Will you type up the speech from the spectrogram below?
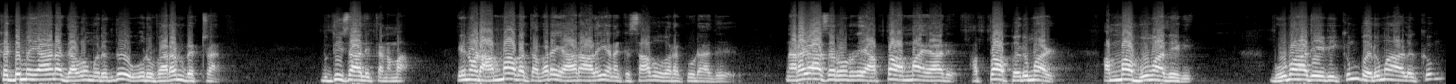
கடுமையான தவம் இருந்து ஒரு வரம் பெற்றான். புத்திசாலித்தனமாக என்னோட அம்மாவை தவிர யாராலையும் எனக்கு சாவு வரக்கூடாது. நரகாசுரனுடைய அப்பா அம்மா யார்? அப்பா பெருமாள். அம்மா பூமாதேவி. பூமாதேவிக்கும் பெருமாளுக்கும்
